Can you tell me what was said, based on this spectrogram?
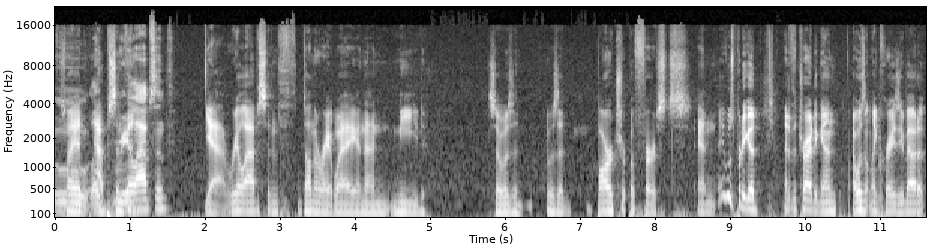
Ooh, So I had like absinthe real and- absinthe. Yeah, real absinthe done the right way, and then mead. So it was a it was a bar trip of firsts, and it was pretty good. I'd have to try it again. I wasn't like crazy about it,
